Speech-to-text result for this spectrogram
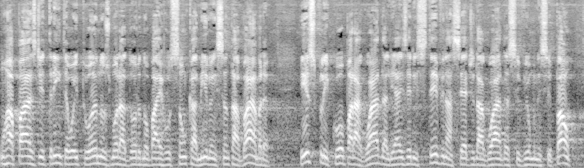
Um rapaz de 38 anos, morador no bairro São Camilo, em Santa Bárbara, explicou para a guarda, aliás, ele esteve na sede da Guarda Civil Municipal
